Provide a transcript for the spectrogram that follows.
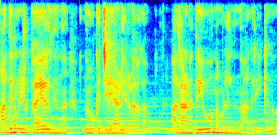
അതിന്മേൽ കയറി നിന്ന് നമുക്ക് ജയാളികളാകാം. അതാണ് ദൈവവും നമ്മളിൽ നിന്ന് ആഗ്രഹിക്കുന്നത്.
